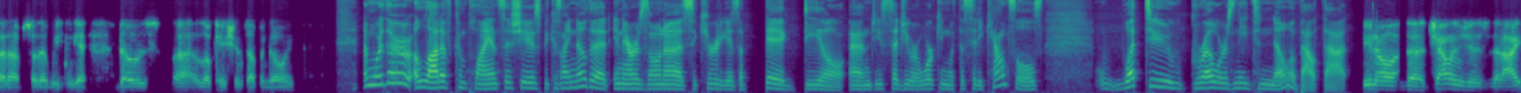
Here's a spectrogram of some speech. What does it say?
set up so that we can get those uh, locations up and going. And were there a lot of compliance issues? Because I know that in Arizona, security is a big deal. And you said you were working with the city councils. What do growers need to know about that? You know, the challenges that I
